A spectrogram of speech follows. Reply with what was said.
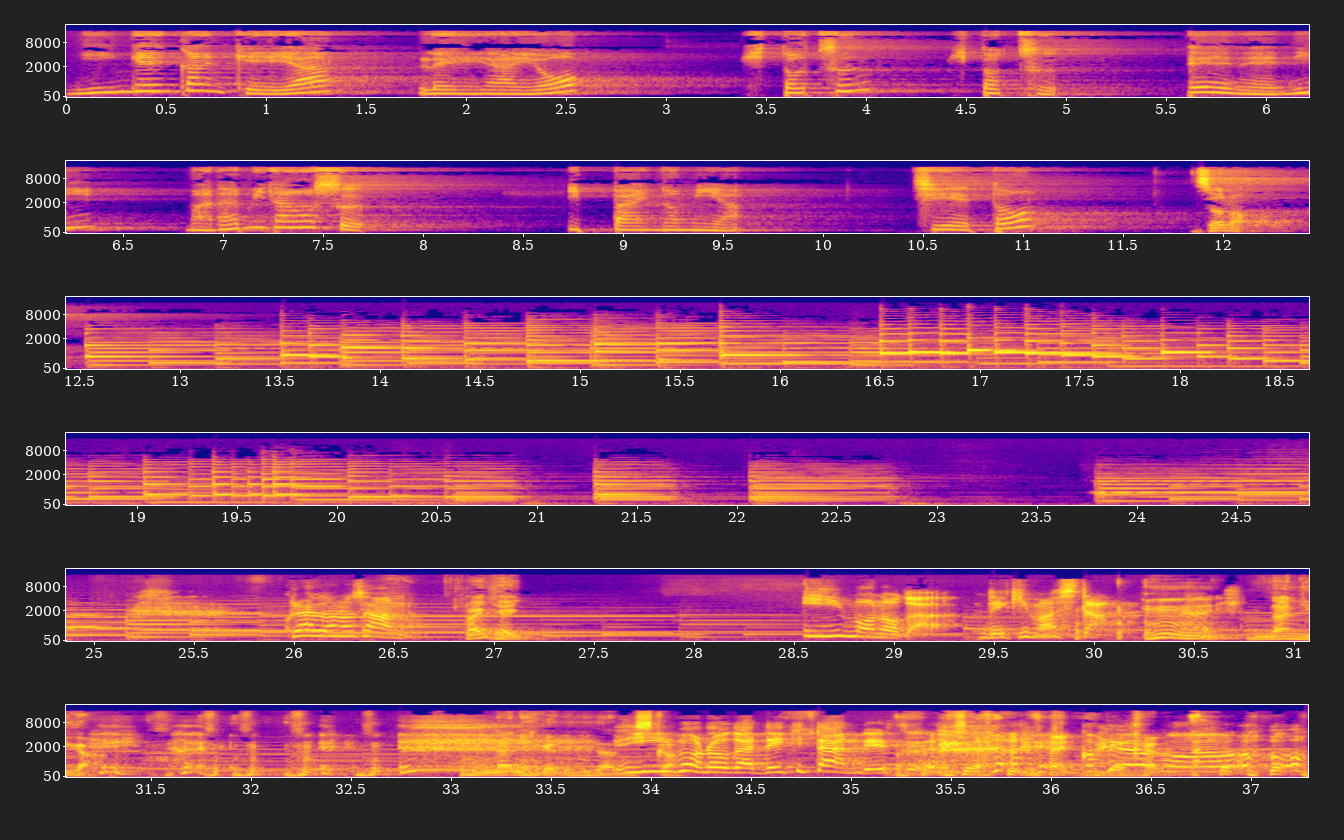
人間関係や恋愛を一つ一つ丁寧に学び直す一杯のみや知恵とゾノ。倉園さん、はいはい。いいものができました。うん、何が？何ができたんでいいすかものができたんです。何 これはも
